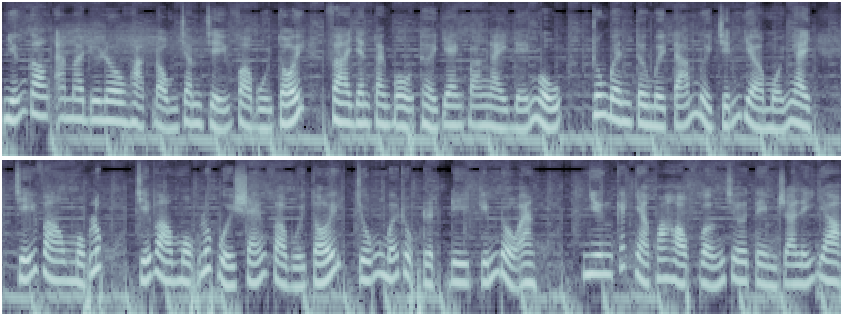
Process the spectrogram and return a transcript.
Những con Armadillo hoạt động chăm chỉ vào buổi tối và dành toàn bộ thời gian ban ngày để ngủ, trung bình từ 18-19 giờ mỗi ngày. Chỉ vào một lúc chỉ vào một lúc buổi sáng và buổi tối chúng mới rụt rịch đi kiếm đồ ăn. Nhưng các nhà khoa học vẫn chưa tìm ra lý do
